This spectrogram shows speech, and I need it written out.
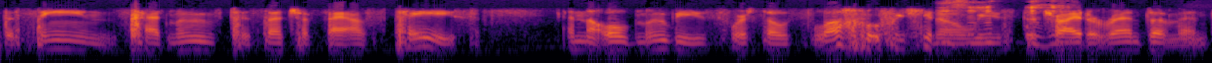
the scenes had moved to such a fast pace and the old movies were so slow. you know, we mm-hmm. used to mm-hmm. try to rent them, and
